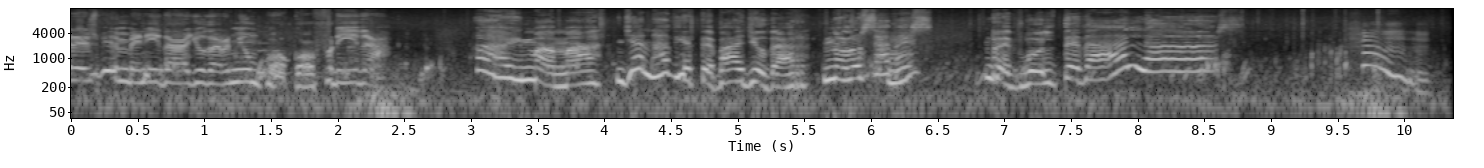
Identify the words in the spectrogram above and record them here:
eres bienvenida a ayudarme un poco, Frida. Ay, mamá, ya nadie te va a ayudar. ¿No lo sabes? ¿Mm? Red Bull te da alas. Hmm.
